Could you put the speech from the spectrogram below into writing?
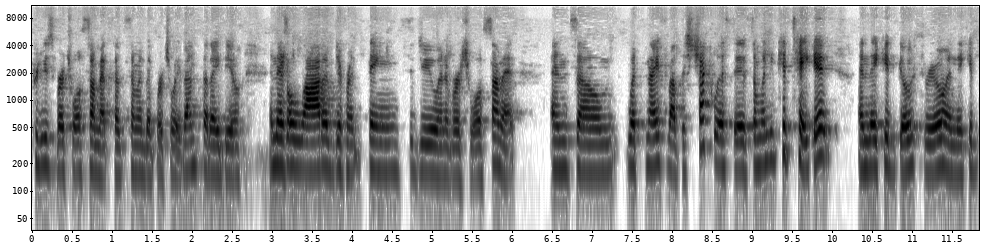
produce virtual summits. That's some of the virtual events that i do. And there's a lot of different things to do in a virtual summit. And so what's nice about this checklist is someone could take it and they could go through and they could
